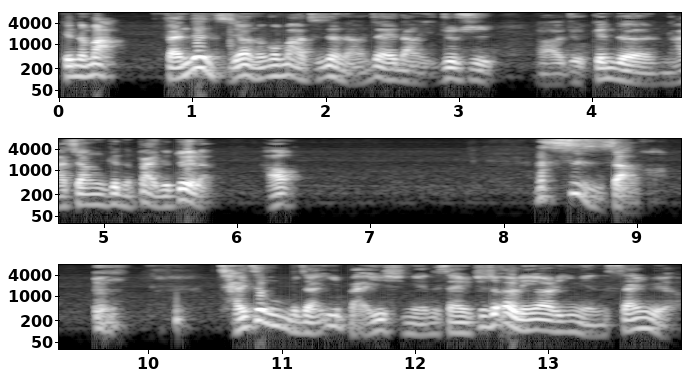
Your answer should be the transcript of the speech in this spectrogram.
跟着骂，反正只要能够骂执政党，在野党也就是啊，就跟着拿香跟着拜就对了。好，那事实上啊，财政部在一百一十年的三月，就是二零二一年的三月啊，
